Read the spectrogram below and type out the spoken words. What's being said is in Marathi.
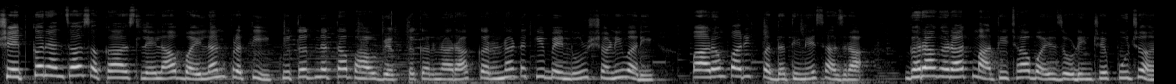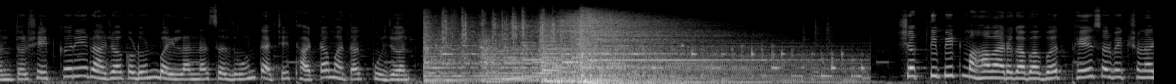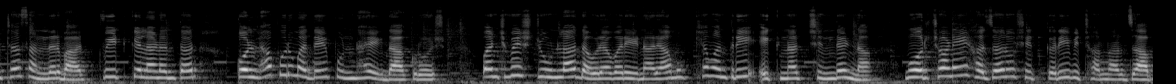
शेतकऱ्यांचा सखा असलेला बैलांप्रती कृतज्ञता भाव व्यक्त करणारा कर्नाटकी बेंदूर शनिवारी पारंपरिक पद्धतीने साजरा. घराघरात मातीच्या बैलजोडींचे पूजन तर शेतकरी राजाकडून बैलांना सजवून त्याचे थाटामाटात पूजन. शक्तीपीठ महामार्गाबाबत फेर सर्वेक्षणाच्या संदर्भात ट्विट केल्यानंतर कोल्हापूरमध्ये पुन्हा एकदा आक्रोश पंचवीस जूनला दौऱ्यावर येणाऱ्या मुख्यमंत्री एकनाथ शिंदेंना मोर्चाने हजारो शेतकरी विचारणार जाब.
